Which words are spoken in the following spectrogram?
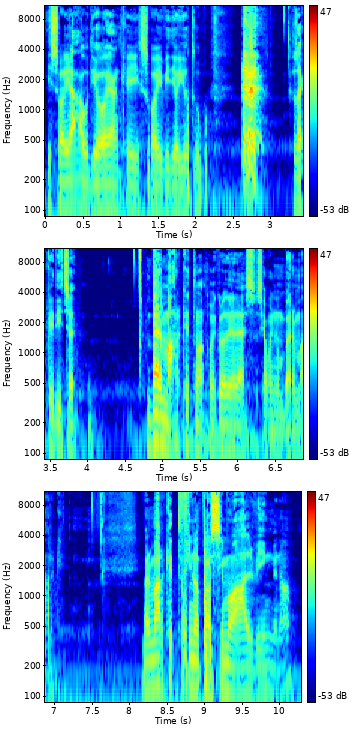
i suoi audio e anche i suoi video YouTube. Cosa che dice? Bear market, no? Come quello di adesso, siamo in un bear market. Bear market fino al prossimo halving, no?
